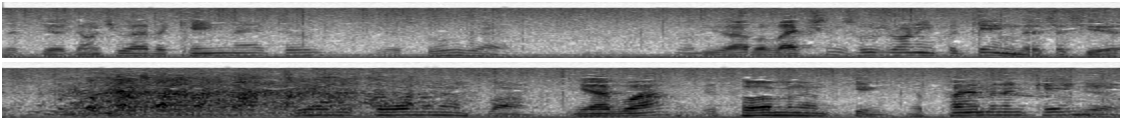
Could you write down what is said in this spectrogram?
But uh, don't you have a king there, too? Yes, we have. Well, do you have elections? Who's running for king this year? We have a permanent one. You have what? A permanent king. A permanent king? Yes.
